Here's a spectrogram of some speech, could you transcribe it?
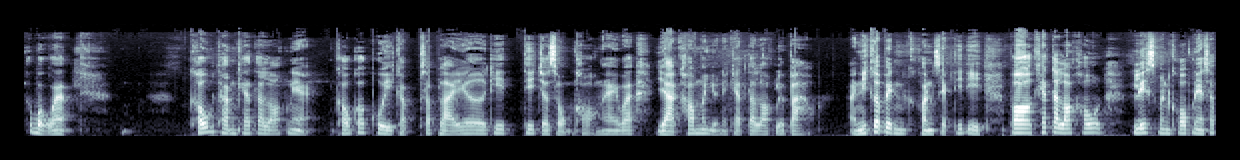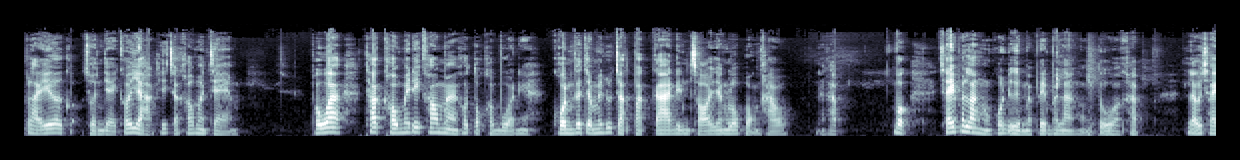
เขาบอกว่าเขาทำแคตตาล็อกเนี่ยเขาก็คุยกับซัพพลายเออร์ที่ที่จะส่งของให้ว่าอยากเข้ามาอยู่ในแคตตาล็อกหรือเปล่า อันนี้ก็เป็น concept ที่ดี พอแคตตาล็อกเขา list มันครบเนี่ยซัพพลายเออร์ส่วนใหญ่ก็อยากที่จะเข้ามาแจม เพราะว่าถ้าเขาไม่ได้เข้ามาเขาตกขบวนไงคนก็จะไม่รู้จักปากกาดินสอยางลบของเขานะครับบอกใช้พลังของคนอื่นมาเป็นพลังของตัวครับ แล้วใช้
